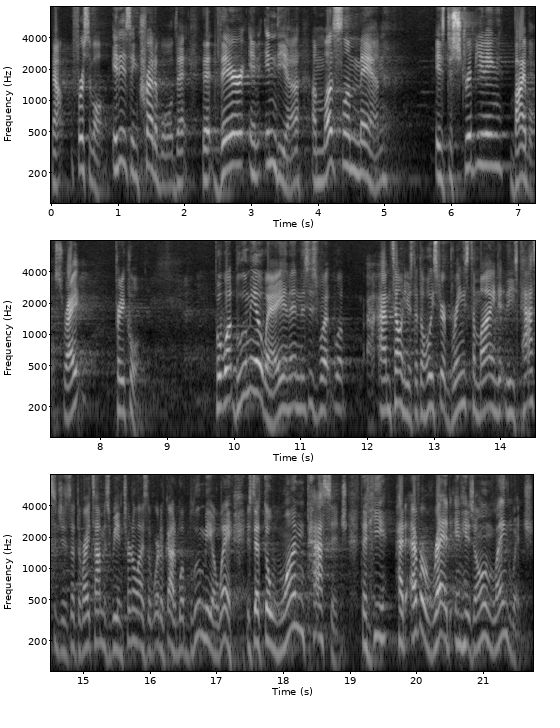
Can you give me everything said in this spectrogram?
Now, first of all, it is incredible that, that there in India, a Muslim man is distributing Bibles, right? Pretty cool. But what blew me away, and, and this is what, what I'm telling you, is that the Holy Spirit brings to mind these passages at the right time as we internalize the Word of God. What blew me away is that the one passage that he had ever read in his own language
